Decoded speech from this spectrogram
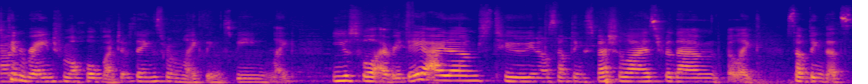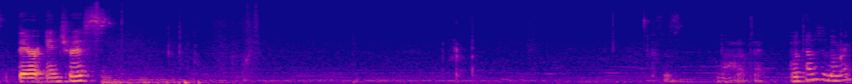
Yeah. can range from a whole bunch of things from like things being like useful everyday items to, you know, something specialized for them or like something that's their interest. This is loud outside. What time is it ring?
